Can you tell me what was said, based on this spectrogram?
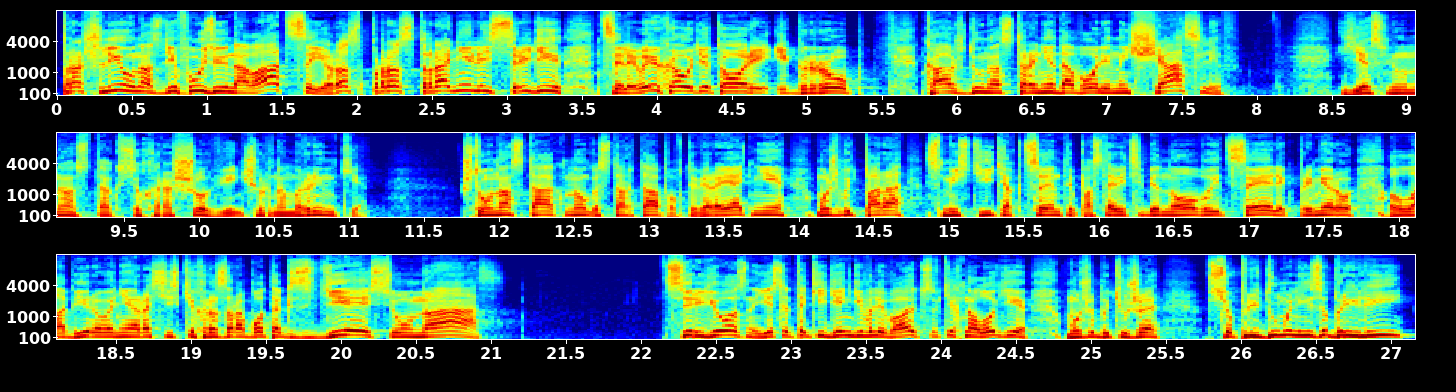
прошли у нас диффузию инноваций, распространились среди целевых аудиторий и групп. Каждый у нас в стране доволен и счастлив. Если у нас так все хорошо в венчурном рынке – что у нас так много стартапов, то, вероятнее, может быть, пора сместить акценты, поставить себе новые цели, к примеру, лоббирование российских разработок здесь, у нас. Серьезно, если такие деньги вливаются в технологии, может быть, уже все придумали и изобрели?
